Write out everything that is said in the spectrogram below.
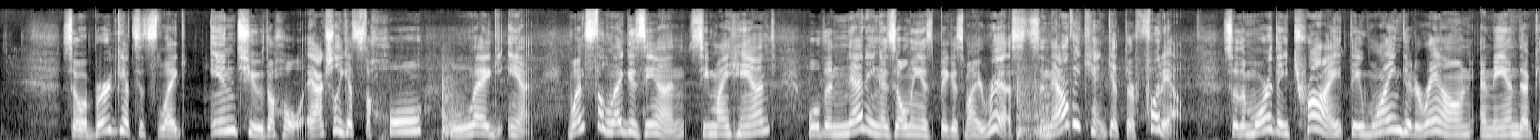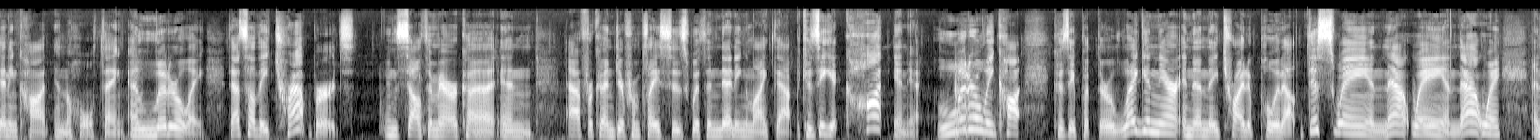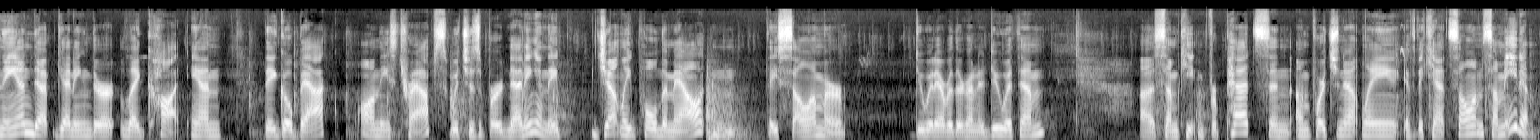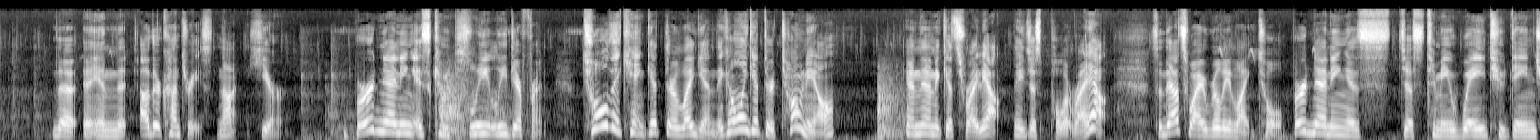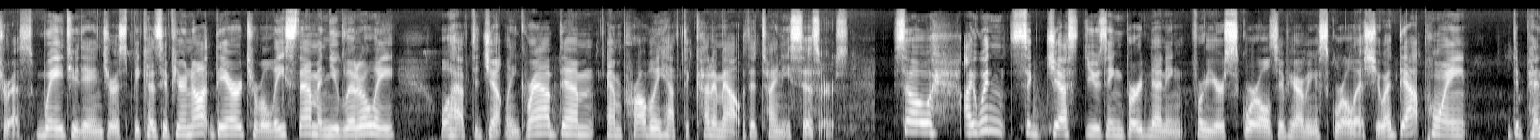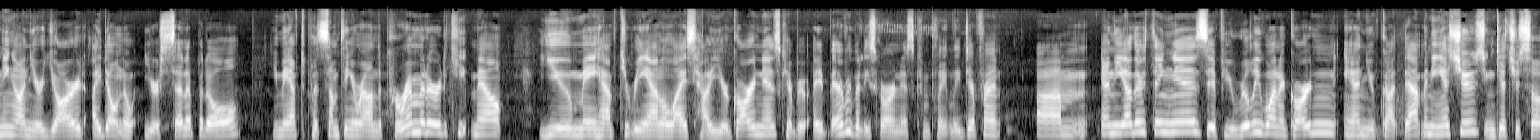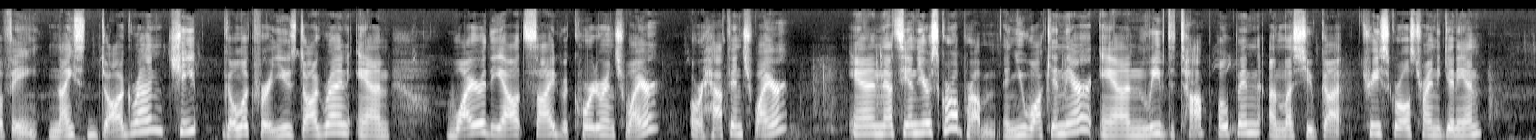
so a bird gets its leg into the hole. It actually gets the whole leg in. Once the leg is in, see my hand? Well, the netting is only as big as my wrist. So now they can't get their foot out. So the more they try, they wind it around and they end up getting caught in the whole thing. And literally, that's how they trap birds in South America and Africa and different places with a netting like that because they get caught in it, literally caught because they put their leg in there and then they try to pull it out this way and that way and that way and they end up getting their leg caught and they go back on these traps, which is a bird netting, and they gently pull them out and they sell them or do whatever they're going to do with them. Uh, some keep them for pets, and unfortunately, if they can't sell them, some eat them. The in the other countries, not here. Bird netting is completely different. Tulle, they can't get their leg in. They can only get their toenail, and then it gets right out. They just pull it right out. So that's why I really like tulle. Bird netting is just to me way too dangerous, way too dangerous because if you're not there to release them and you literally will have to gently grab them and probably have to cut them out with a tiny scissors. So I wouldn't suggest using bird netting for your squirrels if you're having a squirrel issue. At that point, depending on your yard, I don't know your setup at all. You may have to put something around the perimeter to keep them out. You may have to reanalyze how your garden is. Everybody's garden is completely different. Um, and the other thing is, if you really want a garden and you've got that many issues, you can get yourself a nice dog run, cheap. Go look for a used dog run and wire the outside with quarter inch wire or half inch wire. And that's the end of your squirrel problem. And you walk in there and leave the top open unless you've got tree squirrels trying to get in.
